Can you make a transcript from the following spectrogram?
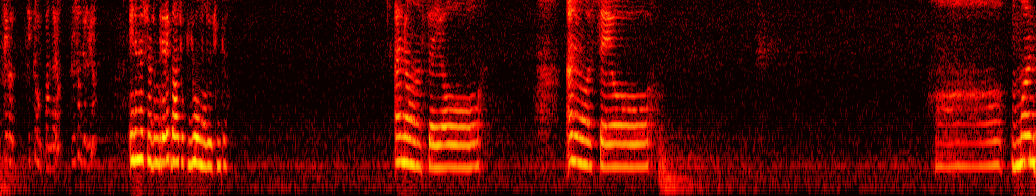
제가 직접 만나요? 물성제를요? Elimle sürdüm bilerek daha çok yoğun oluyor çünkü. 안녕하세요. 안녕하세요. 아, One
